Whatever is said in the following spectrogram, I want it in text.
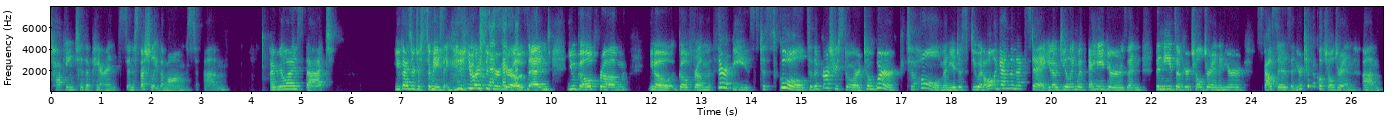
talking to the parents and especially the moms um, i realized that you guys are just amazing. You are superheroes and you go from you know, go from therapies to school to the grocery store to work to home, and you just do it all again the next day, you know, dealing with behaviors and the needs of your children and your spouses and your typical children um,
